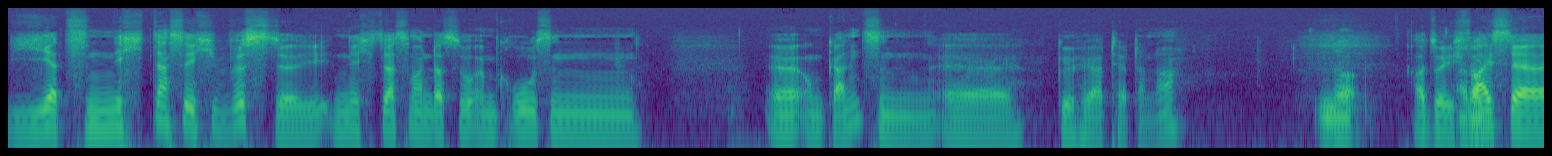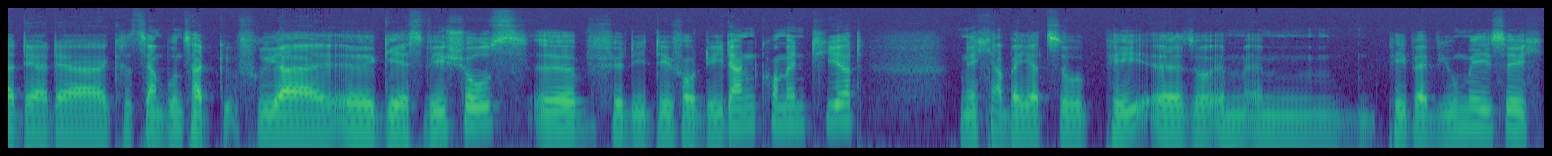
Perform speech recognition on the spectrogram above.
jetzt nicht, dass ich wüsste, nicht, dass man das so im Großen äh, und Ganzen äh, gehört hätte, ne? Ja. Also ich Aber weiß, der, der, der Christian Bunz hat früher äh, GSW-Shows äh, für die DVD dann kommentiert. Nicht, aber jetzt so, P, äh, so im, im Pay-Per-View-mäßig.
